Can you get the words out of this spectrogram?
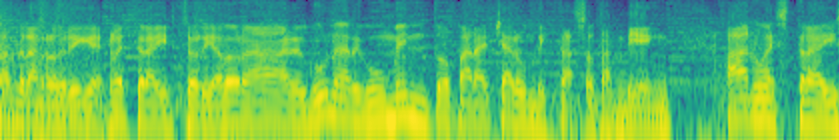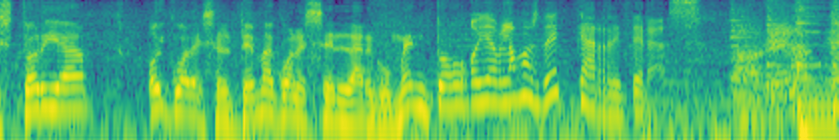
Sandra Rodríguez, nuestra historiadora, ¿algún argumento para echar un vistazo también a nuestra historia? Hoy, ¿cuál es el tema? ¿Cuál es el argumento? Hoy hablamos de carreteras. Adelante,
